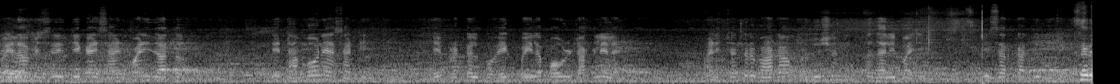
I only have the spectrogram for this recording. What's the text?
महिला मिश्रित जे काही सांडपाणी जातं ते थांबवण्यासाठी हे प्रकल्प एक पहिलं पाऊल टाकलेलं आहे. आणि चंद्रभागा प्रदूषणमुक्त झाली पाहिजे ही सरकारची भूमिका.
